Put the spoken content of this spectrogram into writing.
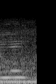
like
